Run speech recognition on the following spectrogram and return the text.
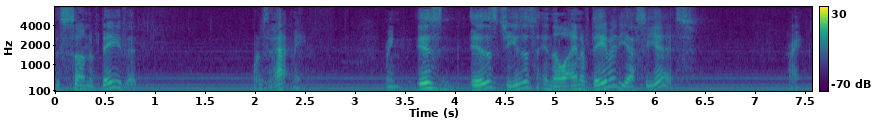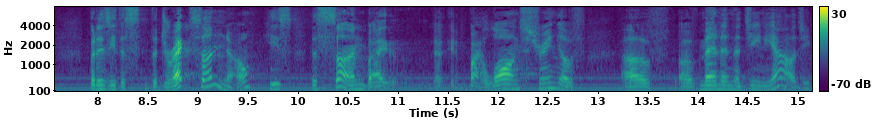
The son of David. What does that mean? I mean, is, is Jesus in the line of David? Yes, he is. Right? But is he the, the direct son? No. He's the son by, uh, by a long string of, of, of men in the genealogy.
